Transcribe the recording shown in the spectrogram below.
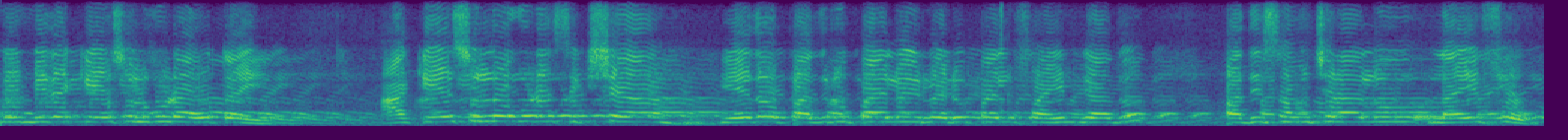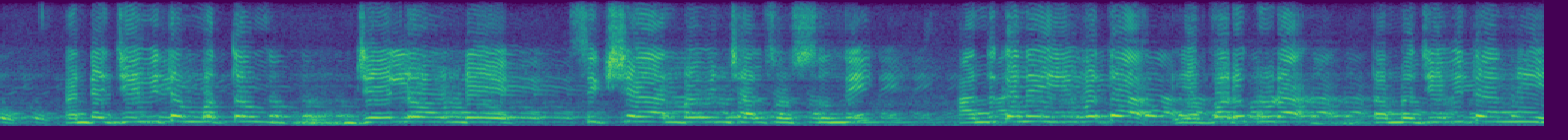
మీ మీద కేసులు కూడా అవుతాయి. ఆ కేసుల్లో కూడా శిక్ష ఏదో పది రూపాయలు ఇరవై రూపాయలు ఫైన్ కాదు. పది సంవత్సరాలు లైఫ్ అంటే జీవితం మొత్తం జైల్లో ఉండే శిక్ష అనుభవించాల్సి వస్తుంది. అందుకనే యువత ఎవ్వరు కూడా తమ జీవితాన్ని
